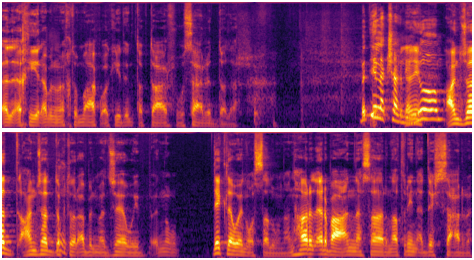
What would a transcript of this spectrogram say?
الأخير قبل ما نختم معك وأكيد أنت بتعرف سعر الدولار. بدي لك شغلة يعني اليوم. عن جد عن جد دكتور قبل ما تجاوب إنه ديك لوين وصلونا؟ نهار الأربعاء عنا صار ناطرين قديش سعر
